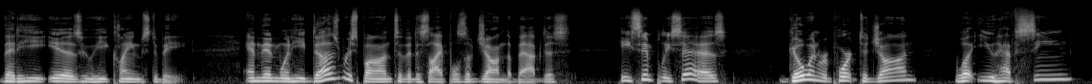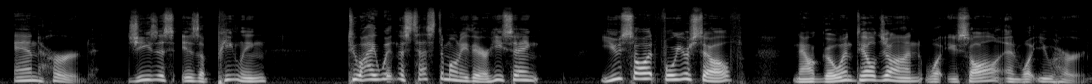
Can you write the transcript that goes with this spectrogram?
that he is who he claims to be. And then when he does respond to the disciples of John the Baptist, he simply says, Go and report to John what you have seen and heard. Jesus is appealing to eyewitness testimony there. He's saying, You saw it for yourself. Now go and tell John what you saw and what you heard.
